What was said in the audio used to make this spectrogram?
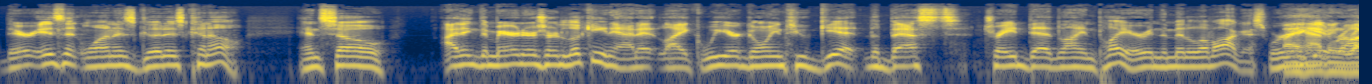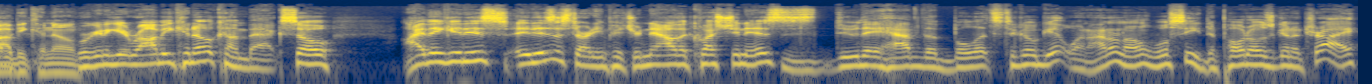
there isn't one as good as Cano. And so I think the Mariners are looking at it like we are going to get the best trade deadline player in the middle of August. We're By having get Rob- Robbie Cano. We're going to get Robbie Cano come back. So I think it is it is a starting pitcher. Now the question is, is do they have the bullets to go get one? I don't know. We'll see. Dipoto's going to try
